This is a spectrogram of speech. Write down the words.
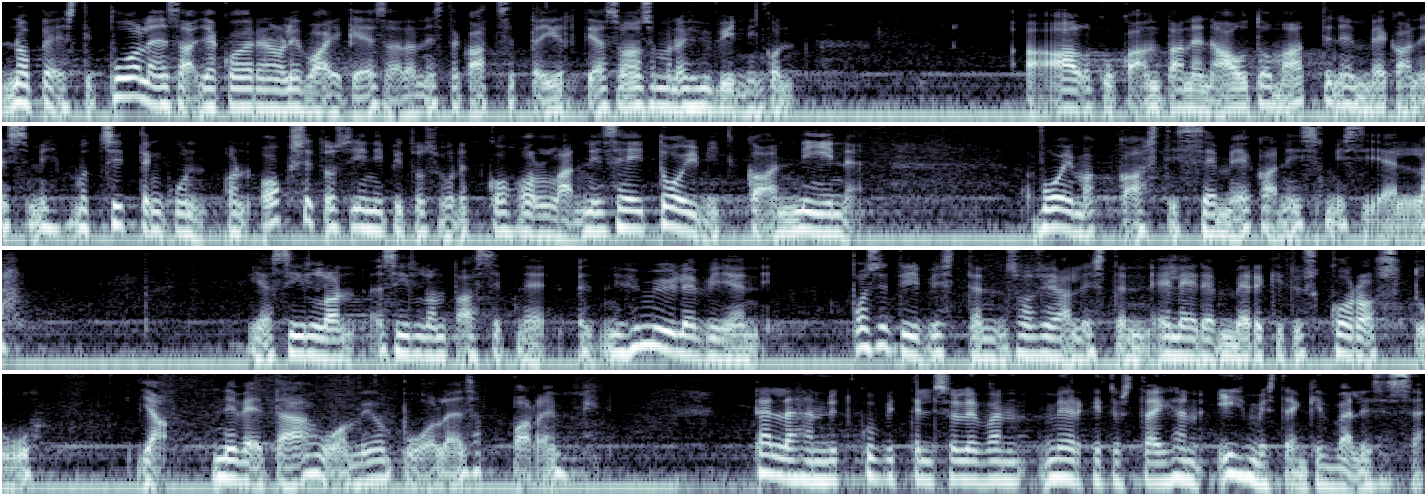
nopeasti puolensa ja koiran oli vaikea saada niistä katsetta irti ja se on semmoinen hyvin niin kuin, alkukantainen automaattinen mekanismi. Mutta sitten kun on oksitosiinipitoisuudet koholla, niin se ei toimikaan niin voimakkaasti se mekanismi siellä. Ja silloin, silloin taas sit ne, ne hymyilevien positiivisten sosiaalisten eleiden merkitys korostuu ja ne vetää huomioon puoleensa paremmin. Tällähän nyt kuvittelisi olevan merkitystä ihan ihmistenkin välisessä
